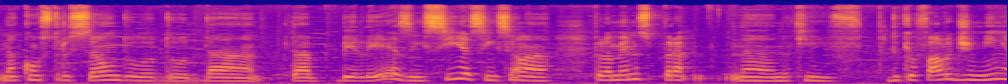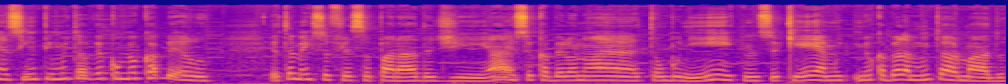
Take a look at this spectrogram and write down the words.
na construção do, do, da, da beleza em si, assim, sei lá, pelo menos pra, na, no que, do que eu falo de mim, assim, tem muito a ver com o meu cabelo. Eu também sofri essa parada de, ah, seu cabelo não é tão bonito, não sei o que, é meu cabelo é muito armado.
